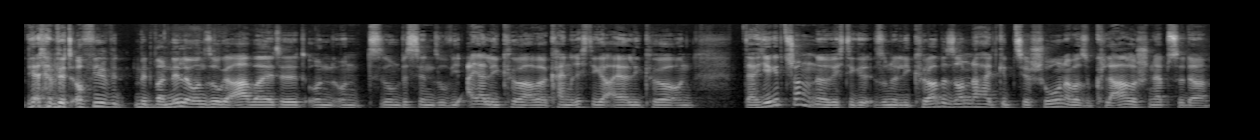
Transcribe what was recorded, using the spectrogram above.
ja, da wird auch viel mit, mit Vanille und so gearbeitet und, und so ein bisschen so wie Eierlikör, aber kein richtiger Eierlikör. Und da hier gibt es schon eine richtige, so eine Likörbesonderheit gibt es hier schon, aber so klare Schnäpse, da,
